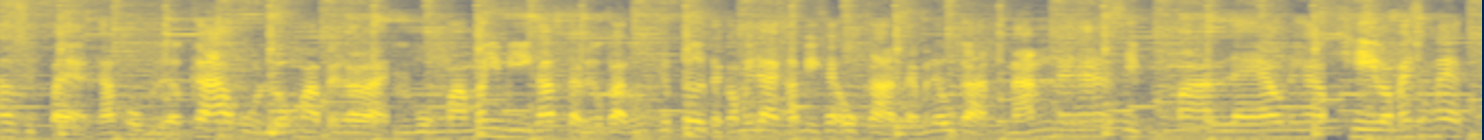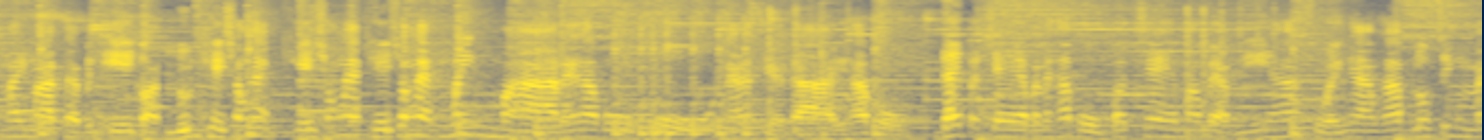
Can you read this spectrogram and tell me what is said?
198ครับผมเหลือ 9 หมุนลงมาเป็นอะไรลงมาไม่มีครับแต่มีโอกาสลุ้นแคปเตอร์แต่ก็ไม่ได้ครับมีแค่โอกาสแต่ไม่ได้โอกาสนั้นนะฮะ10 มาแล้วนะครับเคมาไหมช่องแรกไม่มาแต่เป็น A ก่อนลุ้นเคช่องแรกเคช่องแรกเคช่องแรกไม่มานะครับโอ้โหน่าเสียดายครับผมได้ประแจมานะครับผมประแจมาแบบนี้ฮะสวยงามครับรถซิ่งไหม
